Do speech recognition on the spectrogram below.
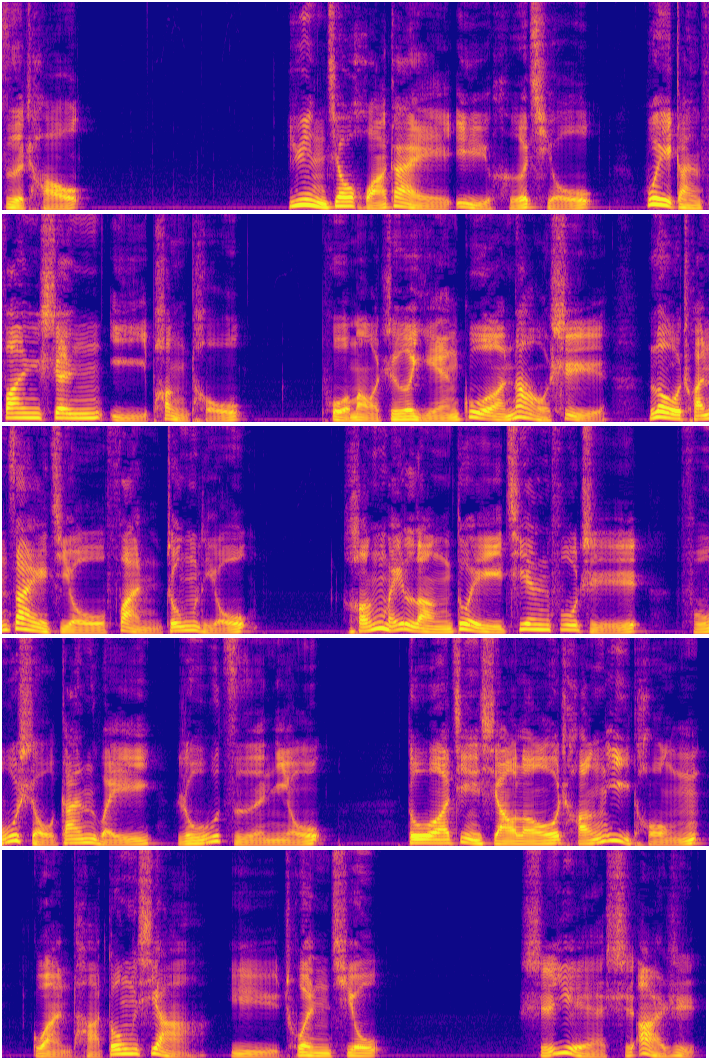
自嘲。运交华盖欲何求？未敢翻身已碰头。破帽遮颜过闹市，漏船载酒泛中流。横眉冷对千夫指，俯首甘为孺子牛。多进小楼成一统，管他冬夏与春秋。十月十二日。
